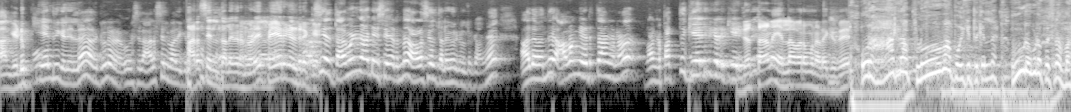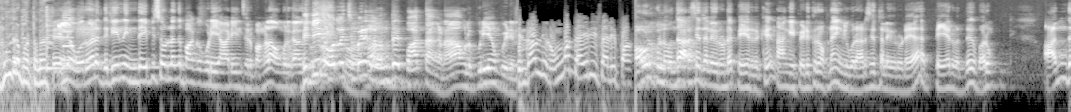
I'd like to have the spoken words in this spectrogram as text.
நாங்க எடுப்போம். கேள்விகள் இல்ல அதுக்குள்ள ஒரு சில அரசியல்வாதிகள் அரசியல் தலைவர்களுடைய பெயர்கள் இருக்கு. அரசியல் தமிழ்நாட்டை சேர்ந்த அரசியல் தலைவர்கள் இருக்காங்க. அதை வந்து அவங்க எடுத்தாங்கன்னா நாங்க பத்து கேள்விகள் கேட்டு இதைத்தானே எல்லா வாரமும் நடக்குது. ஒரு ஆர்டரா ஃப்ளோவா போய்கிட்டு இருக்கல கூட கூட பேசினா மறந்துட மாட்டானா? இல்ல ஒருவேளை திடீர்னு இந்த எபிசோட்ல இருந்து பார்க்கக்கூடிய ஆடியன்ஸ் இருப்பாங்களா? அவங்களுக்காக திடீர்னு ஒரு லட்சம் பேர் இதுல வந்து பார்த்தாங்கன்னா அவங்களுக்கு புரியாம போயிடுது. இருந்தாலும் நீ ரொம்ப தைரியசாலிப்பா. பவுலுக்குள்ள வந்து அரசியல் தலைவரோட பெயர் இருக்கு. நாங்க இப்ப எடுக்கிறோம் அப்படின்னா எங்களுக்கு ஒரு அரசியல் தலைவருடைய பெயர் வந்து வரும். அந்த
